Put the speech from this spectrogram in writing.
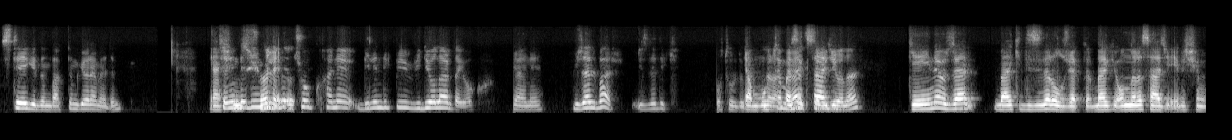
Siteye girdim baktım göremedim. yani Senin şimdi dediğin şöyle gibi de çok hani bilindik bir videolar da yok. Yani güzel var. İzledik. Oturduk. Ya muhtemelen sadece- videolar. gain'e özel belki diziler olacaktır. Belki onlara sadece erişim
